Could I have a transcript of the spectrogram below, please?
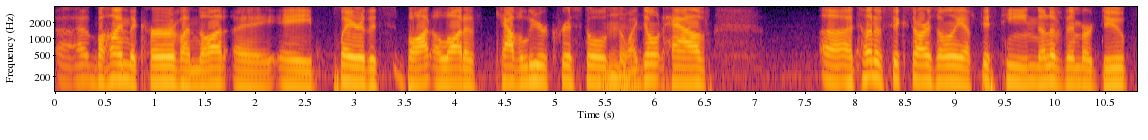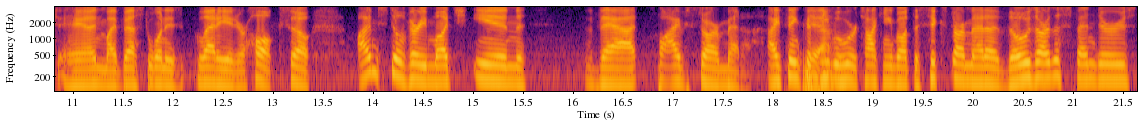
uh, behind the curve. I'm not a, a player that's bought a lot of Cavalier crystals, mm. so I hmm. don't have uh, a ton of six stars. I only have 15. None of them are duped, and my best one is Gladiator Hulk. So I'm still very much in that five star meta. I think the yeah. people who are talking about the six star meta, those are the spenders.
